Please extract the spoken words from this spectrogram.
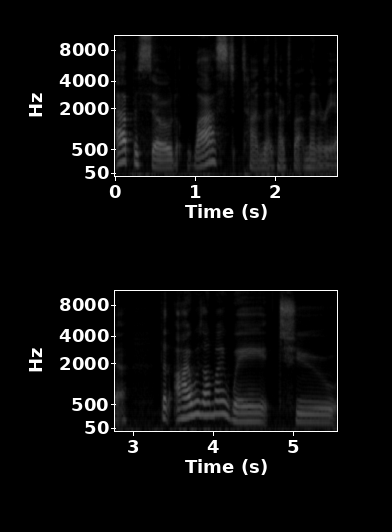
episode last time that I talked about amenorrhea that I was on my way to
